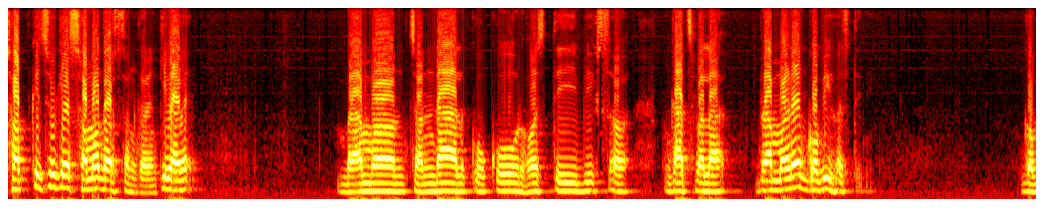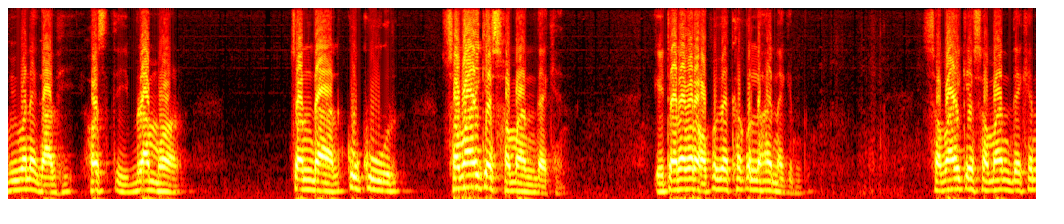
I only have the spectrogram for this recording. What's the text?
সবকিছুকে সমদর্শন করেন কীভাবে ব্রাহ্মণ চণ্ডাল কুকুর হস্তি বৃক্ষ গাছপালা ব্রাহ্মণে গভী হস্তিনী গভী মানে গাভী, হস্তি, ব্রাহ্মণ, চণ্ডাল, কুকুর, সবাইকে সমান দেখেন। এটার আবার অপব্যাখ্যা করলে হয় না কিন্তু। সবাইকে সমান দেখেন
